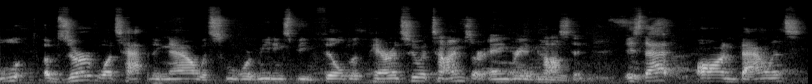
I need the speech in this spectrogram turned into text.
look, observe what's happening now with school board meetings being filled with parents who at times are angry and caustic? Is that on balance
